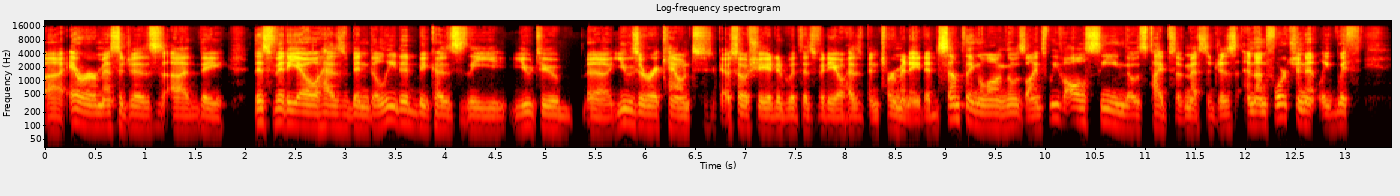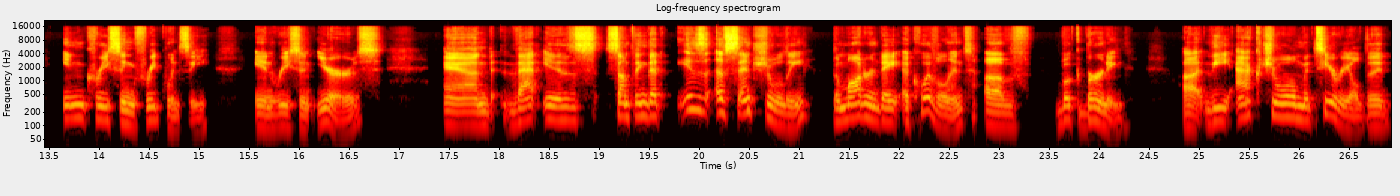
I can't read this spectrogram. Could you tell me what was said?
uh, error messages. Uh, the this video has been deleted because the YouTube uh, user account associated with this video has been terminated. Something along those lines. We've all seen those types of messages, and unfortunately, with increasing frequency in recent years. And that is something that is essentially the modern day equivalent of book burning uh, the actual material, the,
